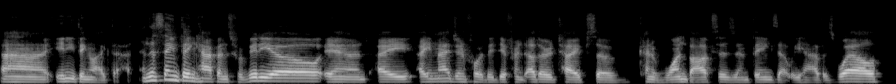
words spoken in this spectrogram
uh, anything like that. And the same thing happens for video, and I, I imagine for the different other types of kind of one boxes and things that we have as well.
